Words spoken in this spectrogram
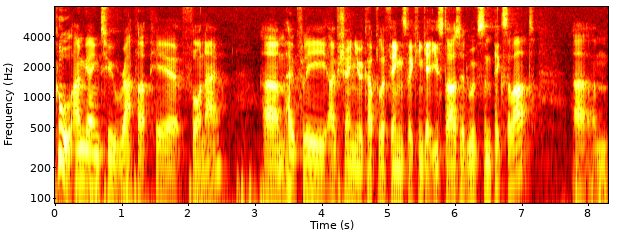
Cool, I'm going to wrap up here for now. Um, hopefully I've shown you a couple of things that can get you started with some pixel art. Um,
